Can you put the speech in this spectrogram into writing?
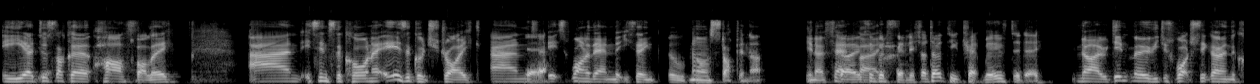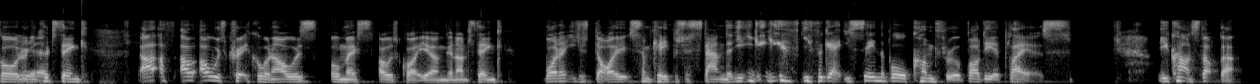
he uh, does like a half volley, and it's into the corner. It is a good strike, and Yeah. it's one of them that you think, oh, no one's stopping that. You know, fair No, it's a good finish. I don't think Cech moved, did he? No, he didn't move. He just watched it go in the corner, and you Yeah. could think. I, I, I was critical when I was almost I was quite young, and I'd think, why don't you just die? Some keepers just stand. And you, you, you, you forget you've seen the ball come through a body of players. You can't stop that.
